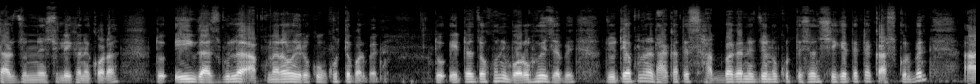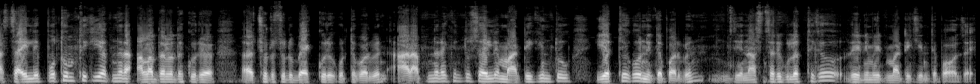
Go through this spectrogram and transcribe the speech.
তার জন্য আসলে এখানে করা। তো এই গাছগুলো আপনারাও এরকম করতে পারবেন। তো এটা যখনই বড় হয়ে যাবে, যদি আপনারা ঢাকাতে ছাদ বাগানের জন্য করতে চান, সেক্ষেত্রে একটা কাজ করবেন। আর চাইলে প্রথম থেকেই আপনারা আলাদা আলাদা করে ছোট ছোট ব্যাগ করে করতে পারবেন। আর আপনারা কিন্তু চাইলে মাটি কিন্তু ইয়ার থেকেও নিতে পারবেন, যে নার্সারিগুলোর থেকেও রেডিমেড মাটি কিনতে পাওয়া যায়।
